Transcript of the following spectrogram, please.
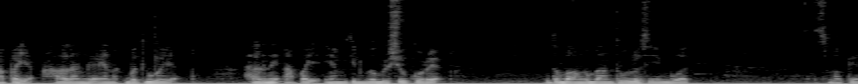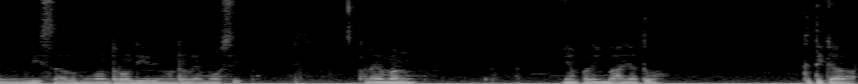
apa ya hal yang gak enak buat gue ya? Hari ini apa ya yang bikin gue bersyukur ya? Itu bakal ngebantu lu sih buat semakin bisa lu mengontrol diri mengontrol emosi. Karena emang yang paling bahaya tuh ketika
